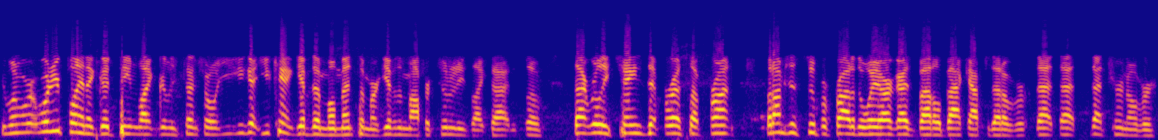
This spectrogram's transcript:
when when you're playing a good team like Greeley Central, you, you get you can't give them momentum or give them opportunities like that, and so that really changed it for us up front. But I'm just super proud of the way our guys battled back after that over that that that turnover.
